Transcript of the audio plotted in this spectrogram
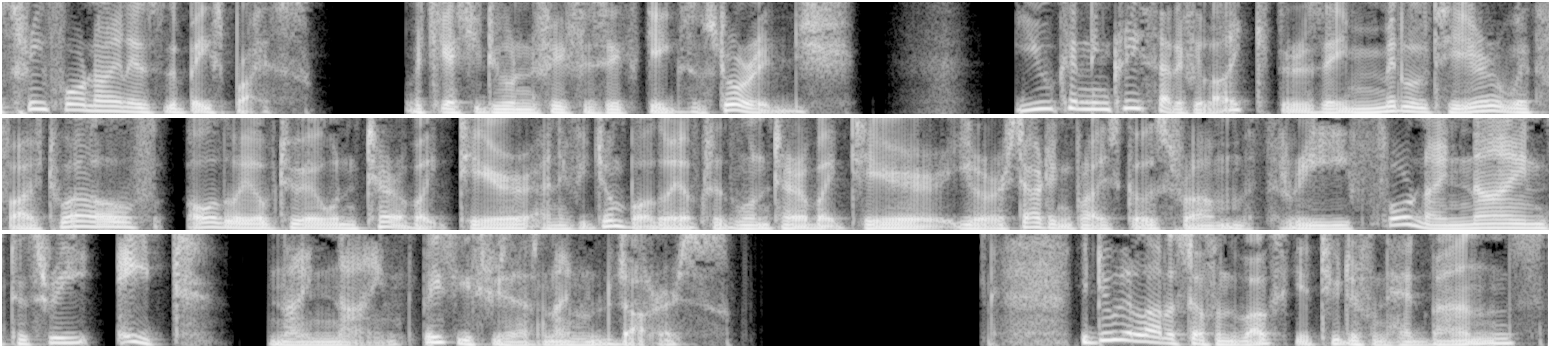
349 is the base price, which gets you 256 gigs of storage you can increase that if you like. There's a middle tier with 512 all the way up to a one terabyte tier. And if you jump all the way up to the one terabyte tier, your starting price goes from 3499 to 3899 basically $3,900. You do get a lot of stuff in the box. You get two different headbands.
